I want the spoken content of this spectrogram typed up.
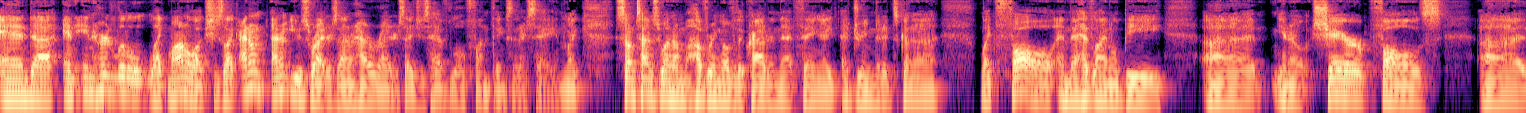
And uh, and in her little like monologue, she's like, I don't I don't use writers. I don't hire writers. I just have little fun things that I say. And like sometimes when I'm hovering over the crowd in that thing, I, I dream that it's gonna like fall, and the headline will be, uh, you know, Cher falls, uh,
